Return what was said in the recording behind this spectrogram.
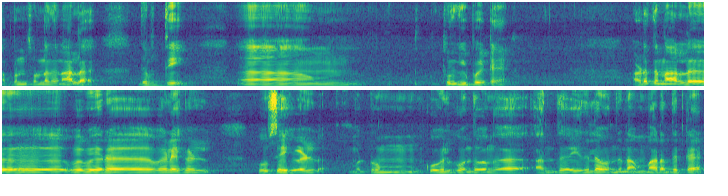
அப்படின்னு சொன்னதுனால திருப்தி. தூங்கி போயிட்டேன். அடுத்த நாள் வெவ்வேறு வேலைகள் பூசைகள் மற்றும் கோவிலுக்கு வந்தவங்க அந்த இதில் வந்து நான் மறந்துட்டேன்.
